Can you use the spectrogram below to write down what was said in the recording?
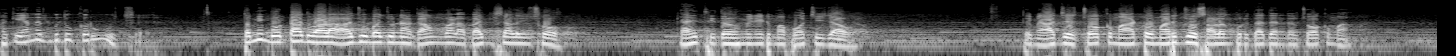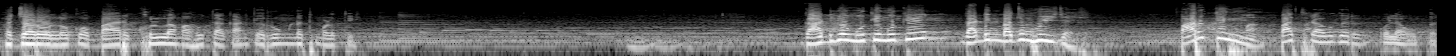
બાકી એને જ બધું કરવું છે. તમે બોટાદવાળા, આજુબાજુના ગામવાળા ભાગ્યશાળી છો. ક્યાંયથી દસ મિનિટમાં પહોંચી જાઓ? તમે આજે ચોકમાં આટો મારજો સાળંગપુર દાદાની ચોકમાં. હજારો લોકો બહાર ખુલ્લામાં હોતા કારણ કે રૂમ નથી મળતી. ગાડીઓ મૂકી મૂકી ગાડીની બાજુમાં હુઈ જાય. પાર્કિંગમાં પાથરા વગર ઓલા ઉપર,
